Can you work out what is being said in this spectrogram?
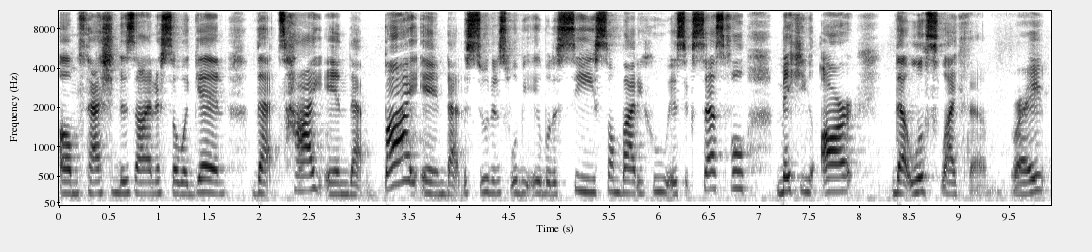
um, fashion designer. So again, that tie-in, that buy-in that the students will be able to see somebody who is successful making art that looks like them, right?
